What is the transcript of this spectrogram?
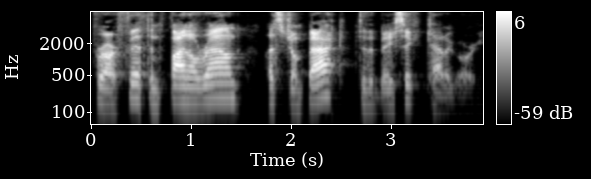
For our fifth and final round, let's jump back to the basic category.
